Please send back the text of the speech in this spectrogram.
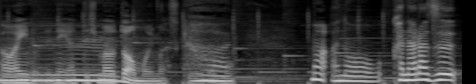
可愛いのでねやってしまうとは思いますけれども、はい。まああの必ず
